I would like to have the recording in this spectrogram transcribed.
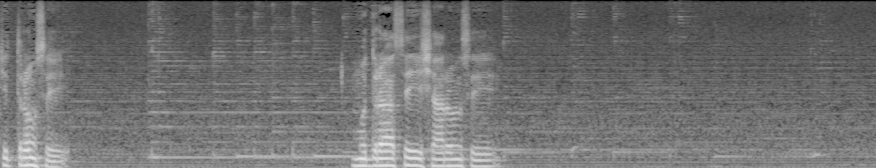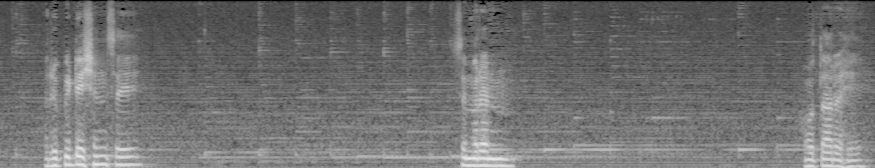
चित्रों से मुद्रा से इशारों से रिपीटेशन से सिमरन होता रहे।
